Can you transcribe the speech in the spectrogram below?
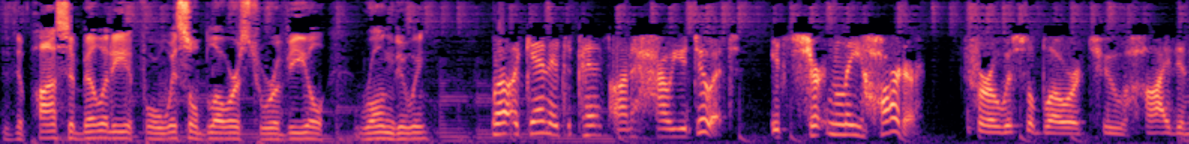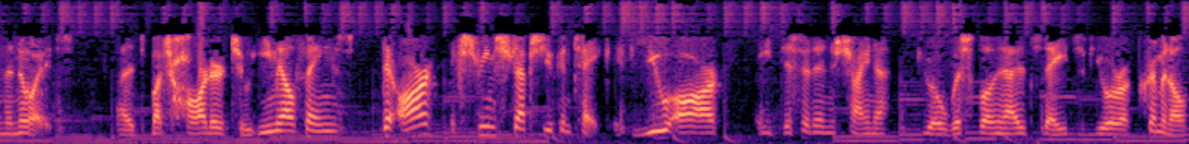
the possibility for whistleblowers to reveal wrongdoing? Well, again, it depends on how you do it. It's certainly harder for a whistleblower to hide in the noise. Uh, it's much harder to email things. There are extreme steps you can take. If you are a dissident in China, if you're a whistleblower in the United States, if you're a criminal,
